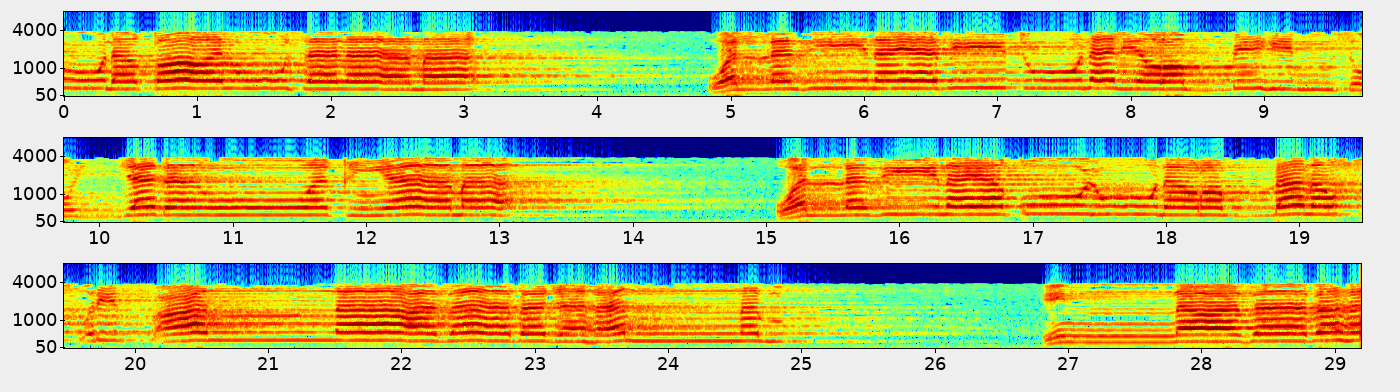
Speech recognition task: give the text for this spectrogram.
قالوا سلاما والذين يبيتون لربهم سجدا وقياما والذين يقولون ربنا اصرف عنا عذاب جهنم إن عذابها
